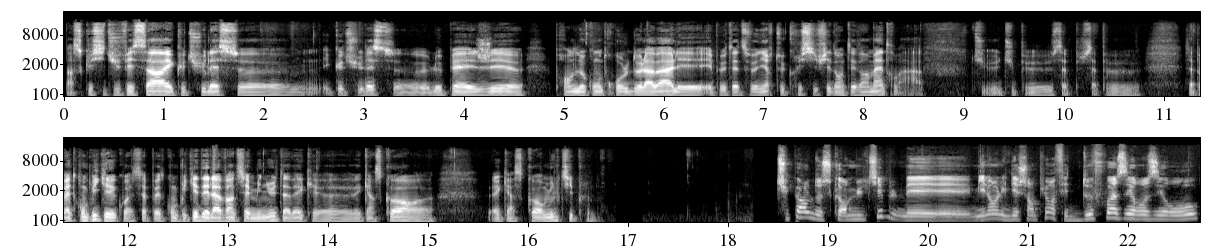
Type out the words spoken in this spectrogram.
parce que si tu fais ça et que tu laisses euh, et que tu laisses euh, le PSG prendre le contrôle de la balle et, peut-être venir te crucifier dans tes 20 mètres, bah, tu, peux ça, peut- ça peut être compliqué quoi. Ça peut être compliqué dès la 20e minute avec un score avec un score multiple. tu parles de score multiple, mais Milan Ligue des Champions a fait deux fois 0-0.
